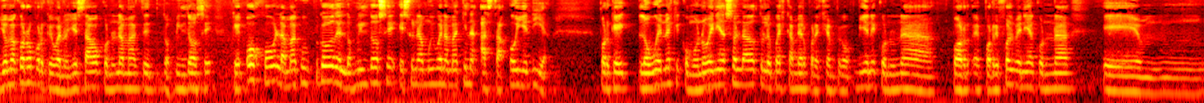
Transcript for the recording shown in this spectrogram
Yo me acuerdo porque, bueno, yo estaba con una Mac de 2012, que ojo, la MacBook Pro del 2012 es una muy buena máquina hasta hoy en día. Porque lo bueno es que como no venía soldado, tú le puedes cambiar, por ejemplo, viene con una, por, eh, por default venía con una, em,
